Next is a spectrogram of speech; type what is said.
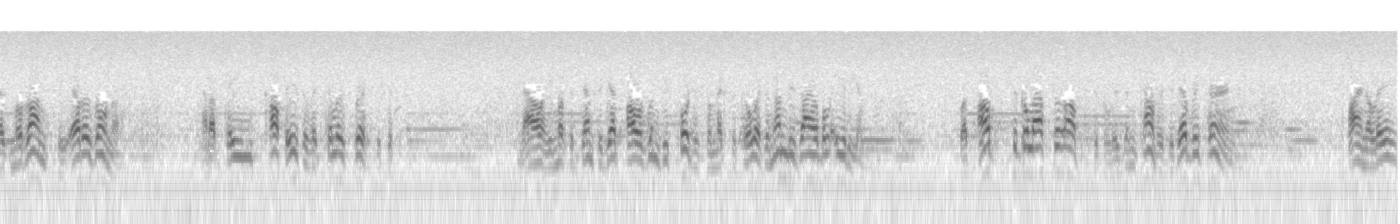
as Morenci, Arizona, and obtains copies of the killer's birth certificate. Now he must attempt to get Alguin deported from Mexico as an undesirable alien. But obstacle after obstacle is encountered at every turn. Finally,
